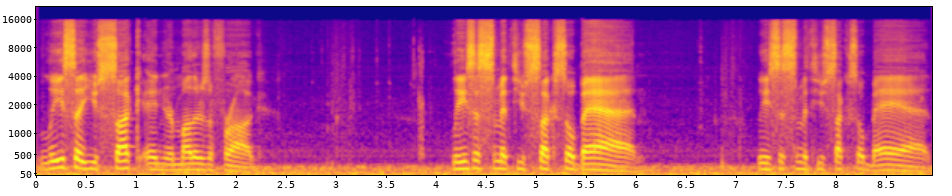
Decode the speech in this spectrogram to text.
Lisa, you suck and your mother's a frog. Lisa Smith, you suck so bad. Lisa Smith, you suck so bad.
